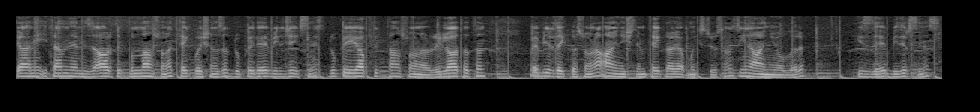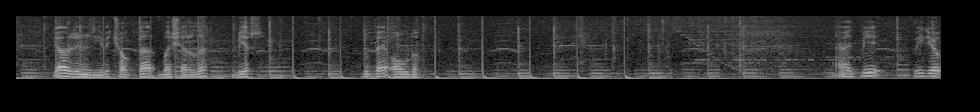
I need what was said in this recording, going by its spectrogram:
Yani itemlerinizi artık bundan sonra tek başınıza dupeleyebileceksiniz. Dupeyi yaptıktan sonra reload atın ve bir dakika sonra aynı işlemi tekrar yapmak istiyorsanız yine aynı yolları izleyebilirsiniz. Gördüğünüz gibi çok da başarılı bir dupe oldu. Evet bir video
